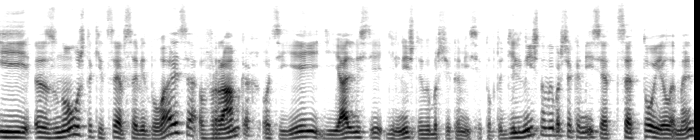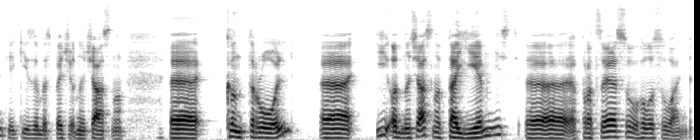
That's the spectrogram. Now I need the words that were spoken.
І е, знову ж таки це все відбувається в рамках оцієї діяльності дільничної виборчої комісії. Тобто дільнична виборча комісія це той елемент, який забезпечує одночасно е, контроль е, і одночасно таємність процесу голосування.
